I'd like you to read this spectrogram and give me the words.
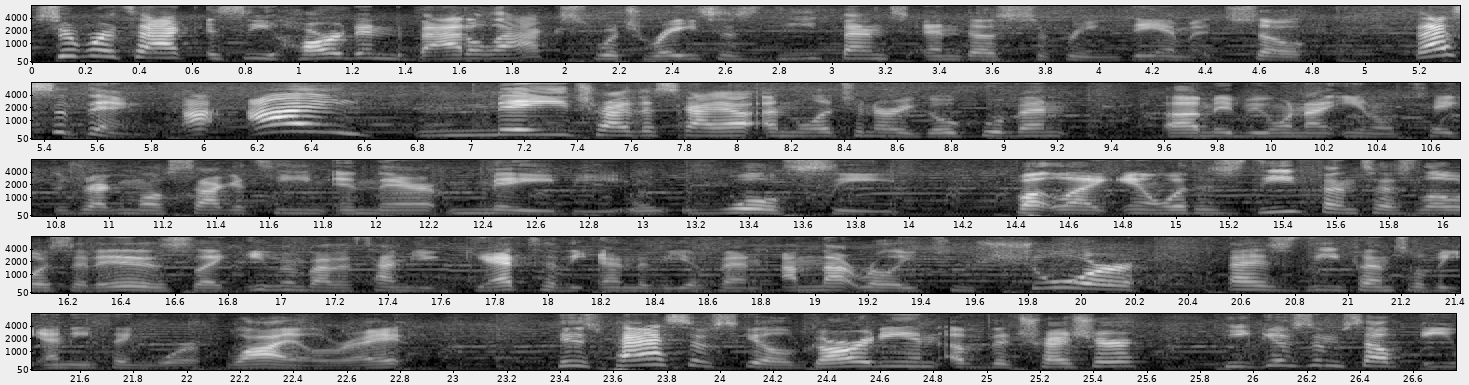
Super attack is the Hardened Battle Axe, which raises defense and does supreme damage. So that's the thing. I, I may try this guy out on the Legendary Goku event. Uh, maybe when I, you know, take the Dragon Ball Saga team in there. Maybe. We'll see. But, like, you know, with his defense as low as it is, like, even by the time you get to the end of the event, I'm not really too sure that his defense will be anything worthwhile, right? His passive skill, Guardian of the Treasure, he gives himself a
